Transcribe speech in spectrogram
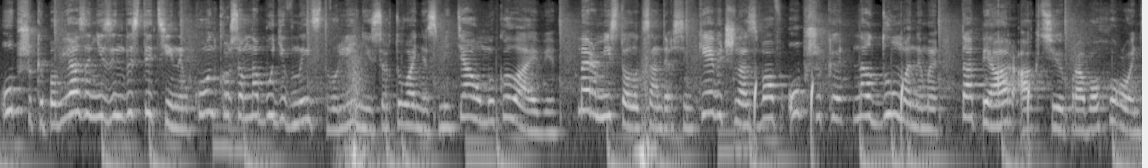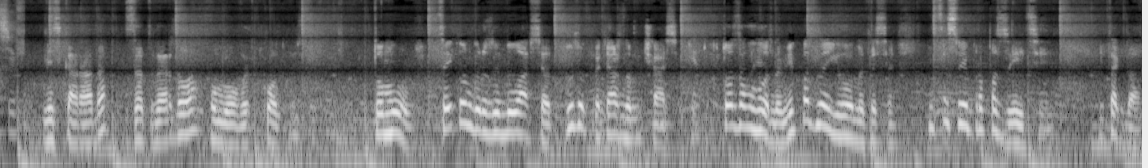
Обшуки пов'язані з інвестиційним конкурсом на будівництво лінії сортування сміття у Миколаєві. Мер міста Олександр Сінкевич назвав обшуки надуманими та піар-акцією правоохоронців. міська рада затвердила умови конкурсу. Тому цей конкурс відбувався в дуже протяжному часі. Хто завгодно міг познайомитися, внести свої пропозиції і так далі.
